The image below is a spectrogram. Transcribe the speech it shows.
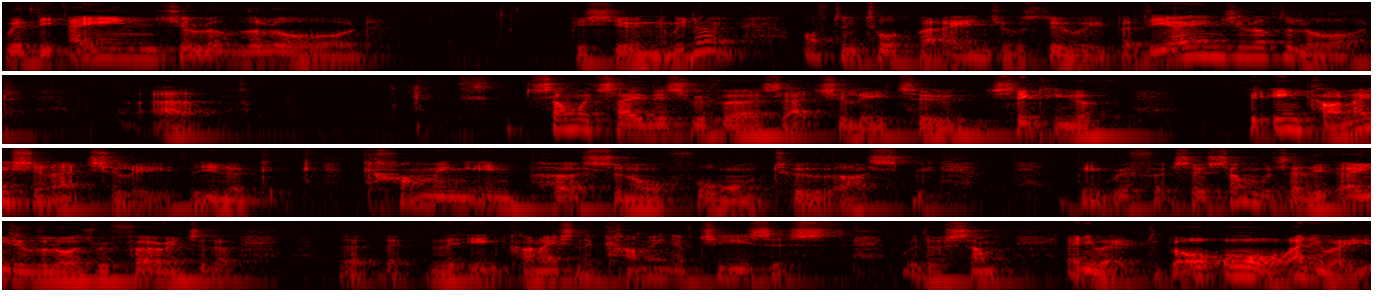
with the angel of the Lord pursuing them. We don't often talk about angels, do we? But the angel of the Lord uh, some would say this refers actually to thinking of the incarnation, actually, you know, coming in personal form to us, being. So some would say the angel of the Lord is referring to the, the, the, the incarnation, the coming of Jesus. There was some anyway, or, or, anyway,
